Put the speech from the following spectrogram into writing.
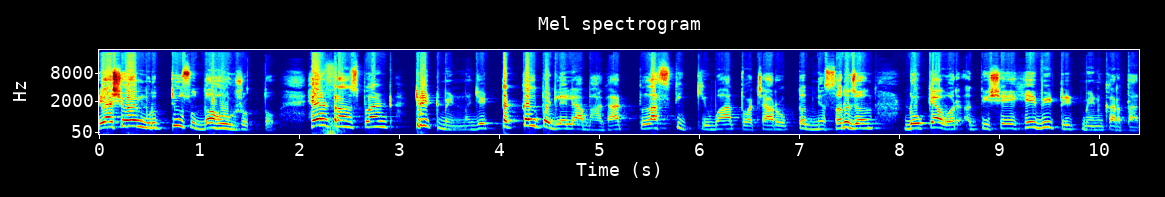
याशिवाय मृत्यू सुद्धा होऊ शकतो. हेअर ट्रान्सप्लांट ट्रीटमेंट म्हणजे टक्कल पडलेल्या भागात प्लास्टिक किंवा त्वचारोग तज्ज्ञ सर्जन डोक्यावर अतिशय हेवी ट्रीटमेंट करतात.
